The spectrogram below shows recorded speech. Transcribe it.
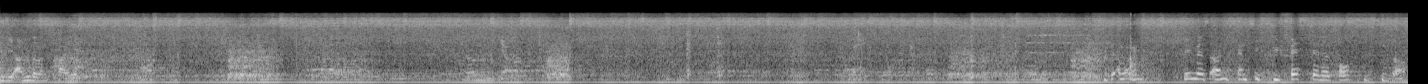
wie die anderen Teile. Ja. Bin mir jetzt auch nicht ganz sicher, wie fest der da drauf sitzen darf.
